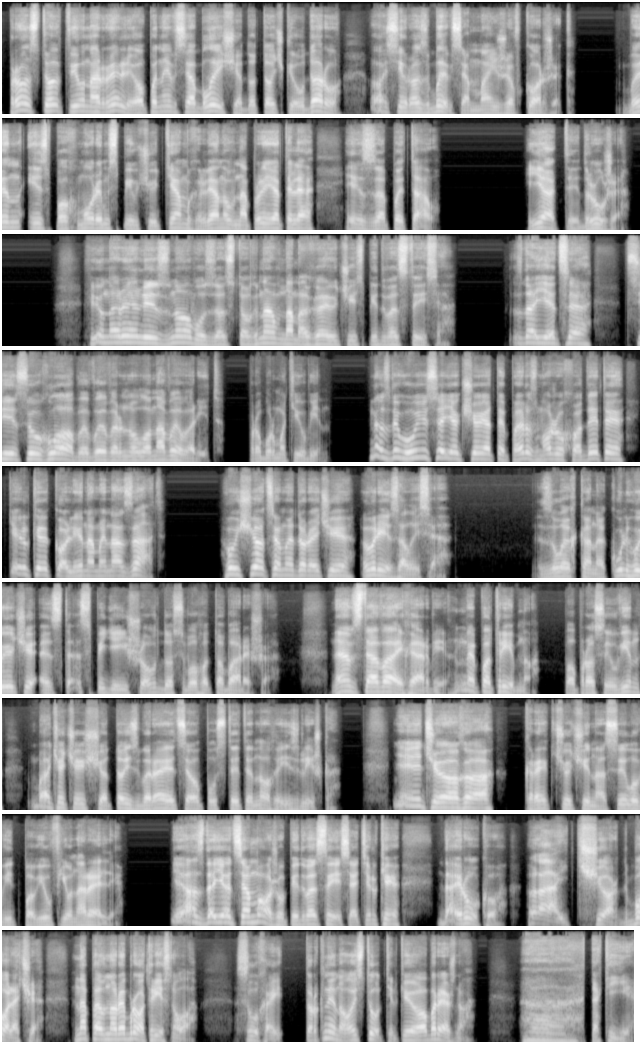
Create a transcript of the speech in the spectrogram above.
Просто Фюнареллі опинився ближче до точки удару, ось і розбився майже в коржик. Бен із похмурим співчуттям глянув на приятеля і запитав Як ти, друже? Фюнарелі знову застогнав, намагаючись підвестися. Здається, ці суглоби вивернуло на виворіт, пробурмотів він. Не здивуюся, якщо я тепер зможу ходити тільки колінами назад. У що це ми, до речі, врізалися? Злегка накульгуючи, Естес підійшов до свого товариша. Не вставай, Гарві, не потрібно, попросив він, бачачи, що той збирається опустити ноги із ліжка. Нічого, крикчучи на силу, відповів Фюнареллі. Я, здається, можу підвестися, тільки дай руку. Ай, чорт, боляче. Напевно, ребро тріснуло. Слухай, торкни но ось тут, тільки обережно. А, так і є.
